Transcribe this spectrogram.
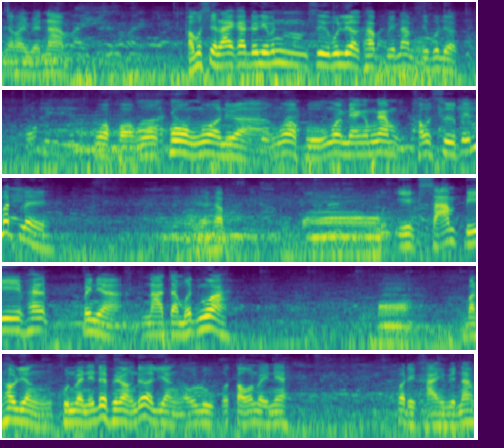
ในหอยเวียดนามเขามาซื้ออะไรครับเดี๋ยวนี้มันซื้อบุเลือกครับเวียดนามซื้อบุเลือก งัวของงัวโค้งงัวเนื้องัวผูงัวแมงงามๆเขาซื้อไปหมดเลยนะครับ อีก3ปีแพไปเนี่ยน่าจะมดงัวบ้านเฮาเลี้ยงคุณไว้ในเด้อพี่น้องเด้อเลี้ยงเอาลูกเอาเต่ามันไว้เนี่ยก็ได้ขายให้เวียดนาม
